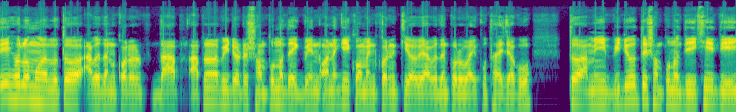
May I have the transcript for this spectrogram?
এই হলো মূলত আবেদন করার দাপ আপনারা ভিডিওটা সম্পূর্ণ দেখবেন। অনেকেই কমেন্ট করেন, কীভাবে আবেদন করব ভাই? কোথায় যাব? তো আমি ভিডিওতে সম্পূর্ণ দেখিয়ে দিই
